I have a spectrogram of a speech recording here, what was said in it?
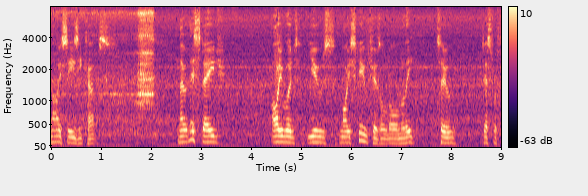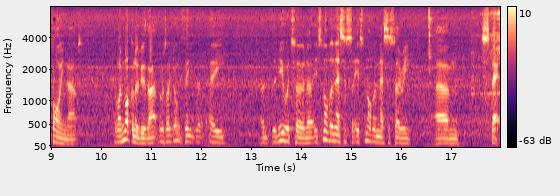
Nice easy cuts. Now at this stage I would use my skew chisel normally to just refine that. But I'm not going to do that because I don't think that a, a the newer turner it's not a necessary it's not a necessary um, step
